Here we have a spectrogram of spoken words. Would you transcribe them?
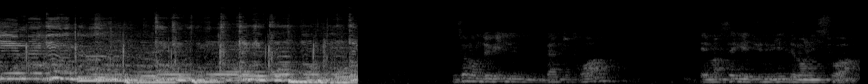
Nous sommes en 2023 et Marseille est une ville devant l'histoire.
